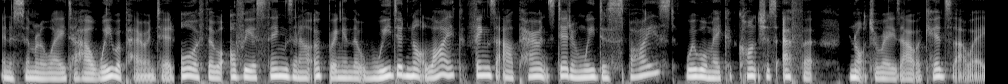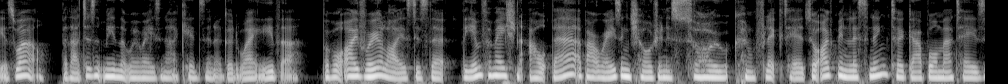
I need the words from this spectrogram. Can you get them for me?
in a similar way to how we were parented, or if there were obvious things in our upbringing that we did not like, things that our parents did and we despised, we will make a conscious effort not to raise our kids that way as well. But that doesn't mean that we're raising our kids in a good way either. But what I've realized is that the information out there about raising children is so conflicted. So I've been listening to Gabor Mate's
